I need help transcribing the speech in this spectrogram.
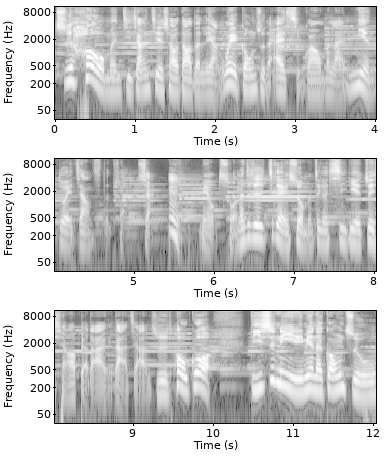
之后我们即将介绍到的两位公主的爱情观，我们来面对这样子的挑战。嗯，没有错。那这就是这个也是我们这个系列最想要表达给大家的，就是透过迪士尼里面的公主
